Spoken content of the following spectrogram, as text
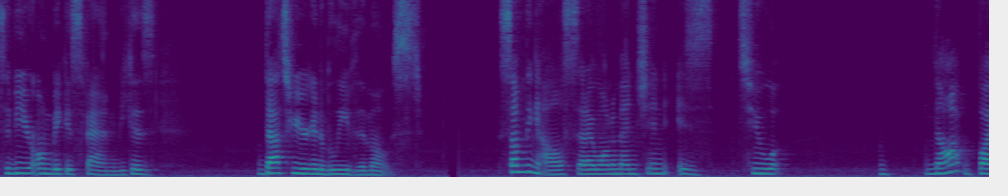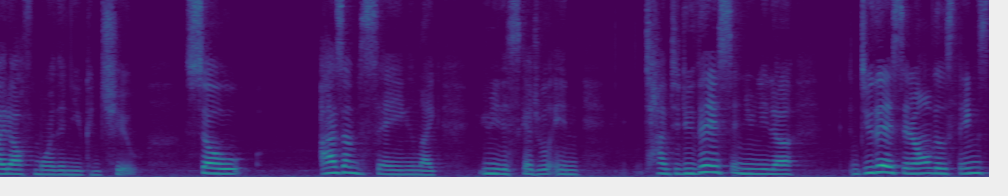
to be your own biggest fan because that's who you're gonna believe the most. Something else that I wanna mention is to not bite off more than you can chew. So, as I'm saying, like, you need to schedule in time to do this and you need to do this and all those things.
